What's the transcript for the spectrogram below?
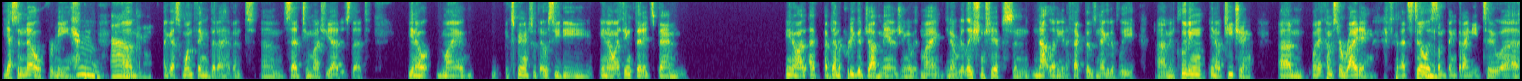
yes and no for me. Mm. um, okay. i guess one thing that i haven't um, said too much yet is that you know my experience with ocd you know i think that it's been you know I, i've done a pretty good job managing it with my you know relationships and not letting it affect those negatively um, including you know teaching um, when it comes to writing, that still mm-hmm. is something that I need to uh,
